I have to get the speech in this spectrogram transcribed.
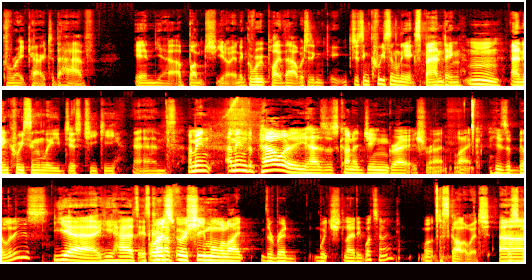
great character to have in yeah a bunch, you know, in a group like that, which is in, just increasingly expanding Mm. and increasingly just cheeky and I mean, I mean, the power he has is kind of Jean Greyish, right? Like his abilities, yeah, he has. It's or kind is, of or is she more like the Red Witch lady? What's her name? What's Scarlet Witch. Scarlet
